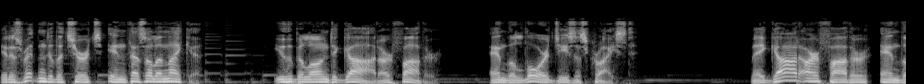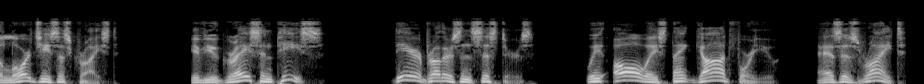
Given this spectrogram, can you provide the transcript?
It is written to the church in Thessalonica, you who belong to God our Father, and the Lord Jesus Christ. May God our Father and the Lord Jesus Christ give you grace and peace. Dear brothers and sisters, we always thank God for you, as is right,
